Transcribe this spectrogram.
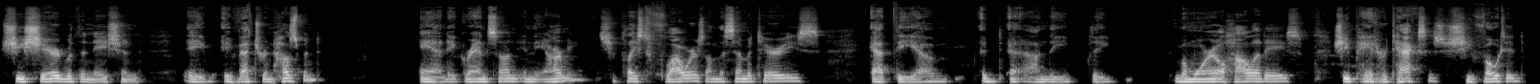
She shared with the nation a, a veteran husband and a grandson in the army. She placed flowers on the cemeteries at the um, on the the memorial holidays. She paid her taxes. She voted.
